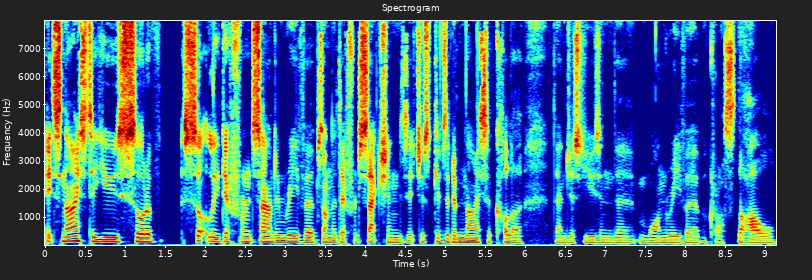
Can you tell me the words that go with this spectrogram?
it's nice to use sort of subtly different sounding reverbs on the different sections. It just gives it a nicer colour than just using the one reverb across the whole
